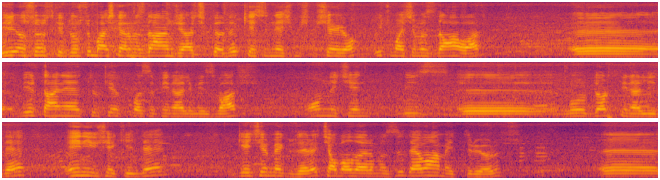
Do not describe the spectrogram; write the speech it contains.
Biliyorsunuz ki Dursun Başkanımız daha önce açıkladı. Kesinleşmiş bir şey yok. Üç maçımız daha var. Ee, bir tane Türkiye Kupası finalimiz var. Onun için biz e, bu dört finali de en iyi şekilde geçirmek üzere çabalarımızı devam ettiriyoruz. Ee,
